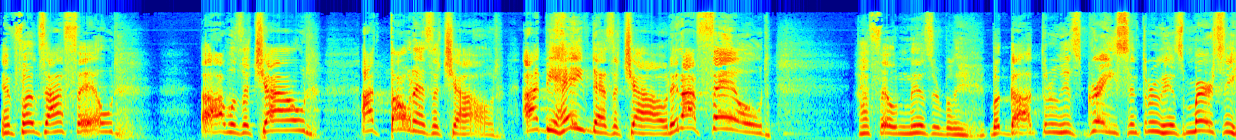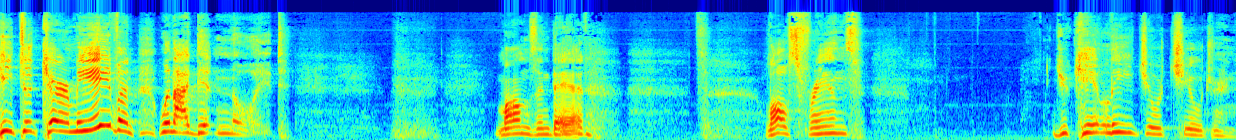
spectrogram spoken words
And folks, I failed. I was a child I thought as a child. I behaved as a child and I failed. I failed miserably. But God, through His grace and through His mercy, He took care of me even when I didn't know it. Moms and dad, lost friends, you can't lead your children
